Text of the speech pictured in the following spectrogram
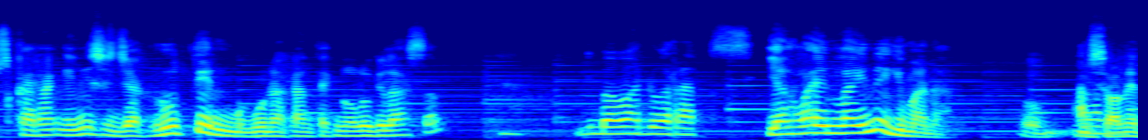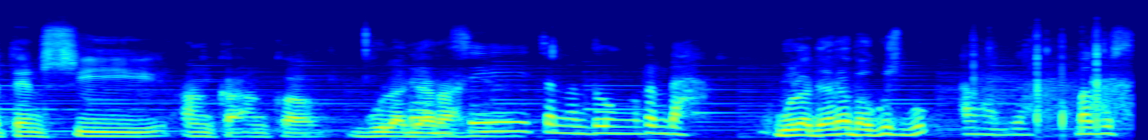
sekarang ini sejak rutin menggunakan teknologi laser. di bawah 200. Yang lain-lainnya gimana? Oh, Misalnya tensi, angka-angka gula darahnya. Tensi cenderung rendah. Gula darah bagus bu? Alhamdulillah, bagus.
